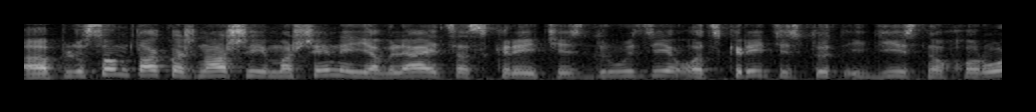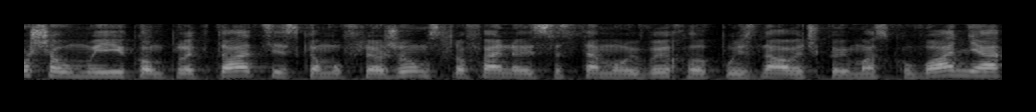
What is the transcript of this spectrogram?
Е, Плюсом також нашої машини є скритість, друзі. От скритість тут і дійсно хороша моїй комплектації з камуфляжом, з трофейною системою вихлопу і з навичкою маскування.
